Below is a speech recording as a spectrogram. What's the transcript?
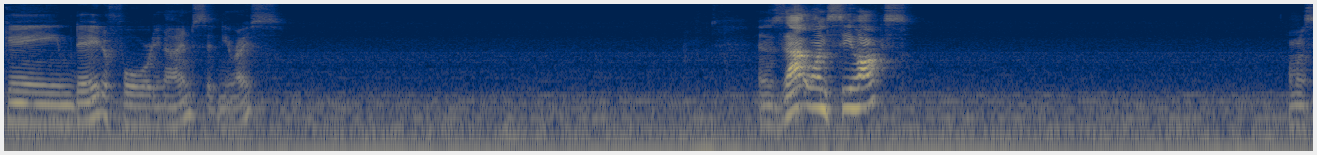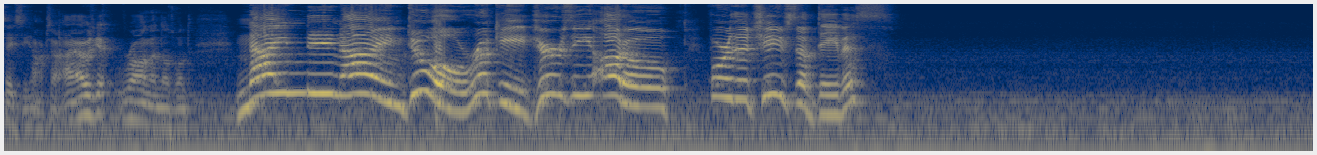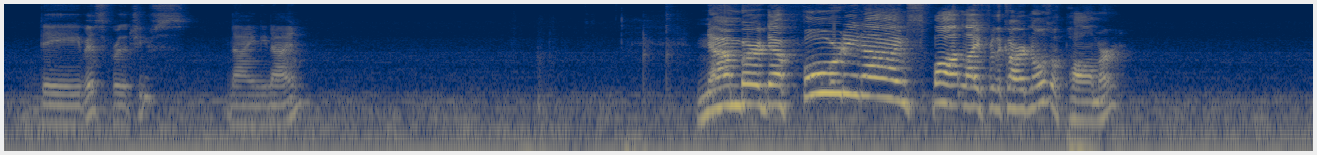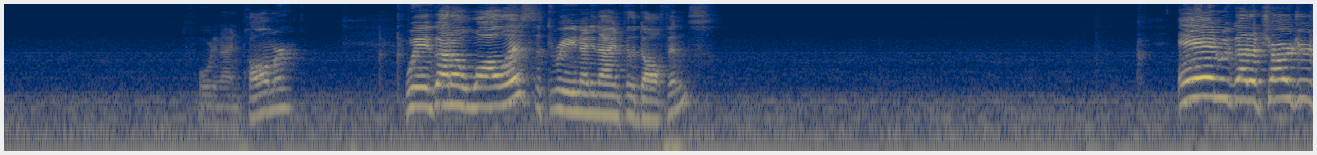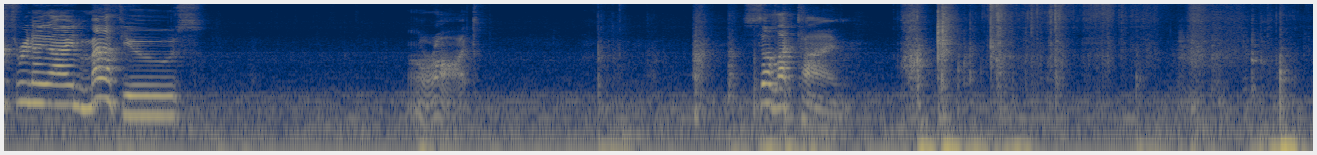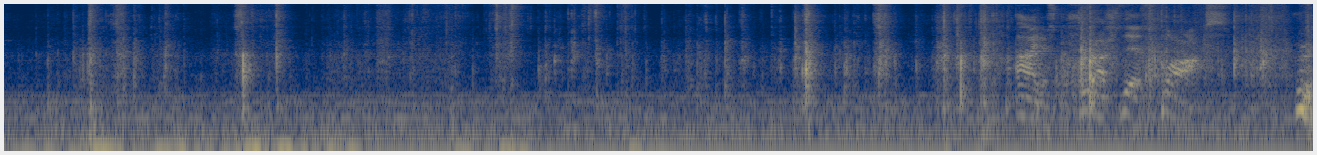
Game day to 49, Sidney Rice. And is that one Seahawks? I'm going to say Seahawks. I always get wrong on those ones. 99 dual rookie jersey auto for the Chiefs of Davis. Davis for the Chiefs, 99. Number to 49 spotlight for the Cardinals of Palmer. 49 Palmer. We've got a Wallace, the 399 for the Dolphins. And we've got a Chargers 399 Mathews. All right. Select time. I just crushed this box.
